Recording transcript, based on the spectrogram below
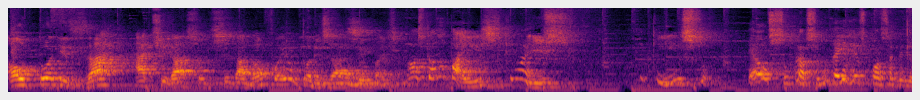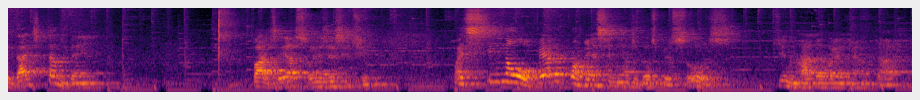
autorizar atirar sobre o cidadão foi autorizar o país. Nós estamos num país que não é isso. E que isso é o supra-sumo da irresponsabilidade também. Fazer ações desse tipo. Mas se não houver o convencimento das pessoas, de nada vai adiantar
